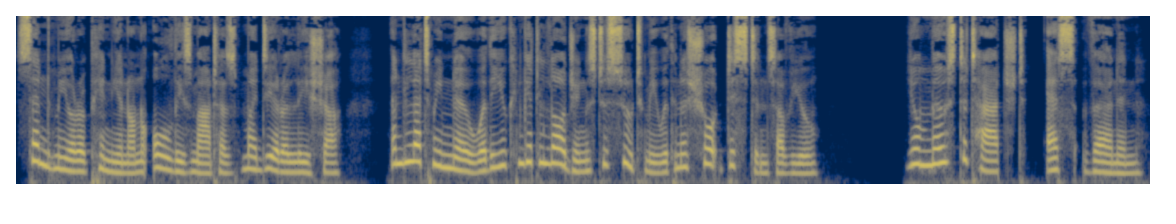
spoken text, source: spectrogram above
Send me your opinion on all these matters, my dear Alicia, and let me know whether you can get lodgings to suit me within a short distance of you. Your most attached S. Vernon.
